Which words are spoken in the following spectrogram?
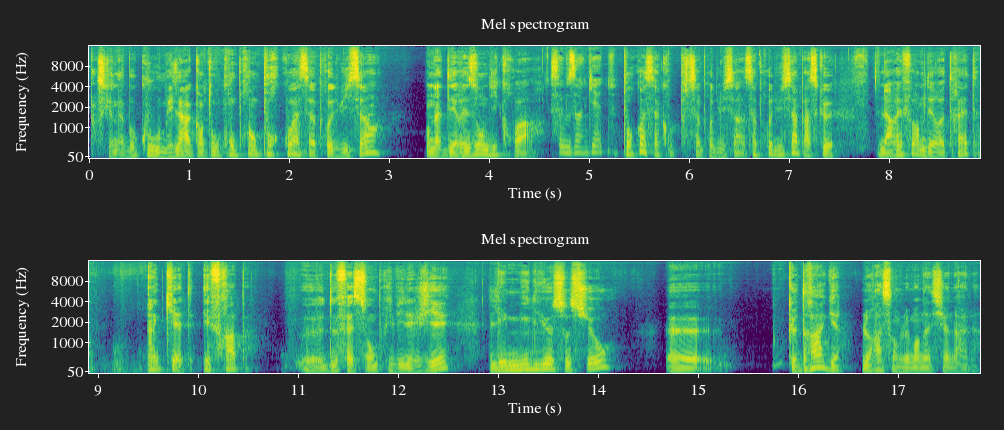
parce qu'il y en a beaucoup. Mais là, quand on comprend pourquoi ça produit ça, on a des raisons d'y croire. Ça vous inquiète? Pourquoi ça, ça produit ça? Ça produit ça parce que la réforme des retraites inquiète et frappe euh, de façon privilégiée les milieux sociaux euh, que drague le Rassemblement national.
